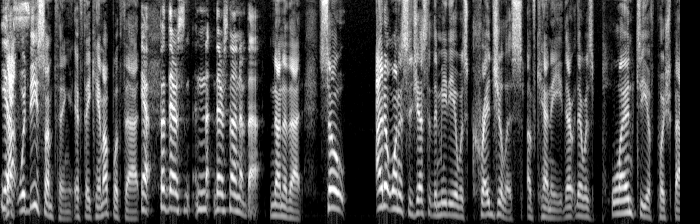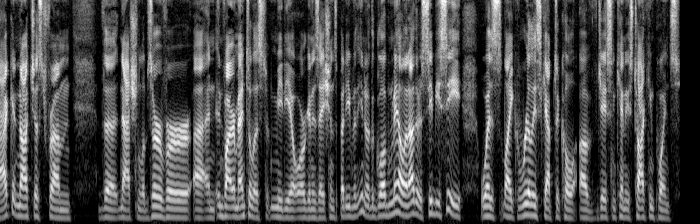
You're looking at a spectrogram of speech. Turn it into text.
Yes. that would be something if they came up with that. Yeah, but there's n- there's none of that. None of that. So I don't want to suggest that the media was credulous of Kenney. There, there was plenty of pushback, and not just from the National Observer uh, and environmentalist media organizations, but even you know the Globe and Mail and others. CBC was like really skeptical of Jason Kenney's talking points,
